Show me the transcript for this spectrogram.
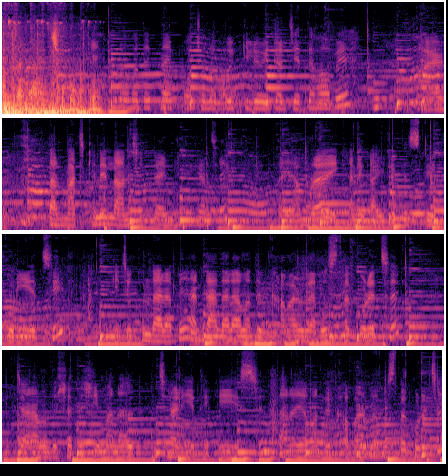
আমরা লাঞ্চ করব। আমাদের প্রায় পঁচানব্বই কিলোমিটার যেতে হবে। আর তার মাঝখানে লাঞ্চের টাইম হয়ে গেছে। তাই আমরা এখানে গাড়িটাকে স্টে করিয়েছি। কিছুক্ষণ দাঁড়াবে আর দাদারা আমাদের খাবার ব্যবস্থা করেছে। যারা আমাদের সাথে সীমানা ছাড়িয়ে থেকে এসছেন তারাই আমাদের খাবার ব্যবস্থা করেছে।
